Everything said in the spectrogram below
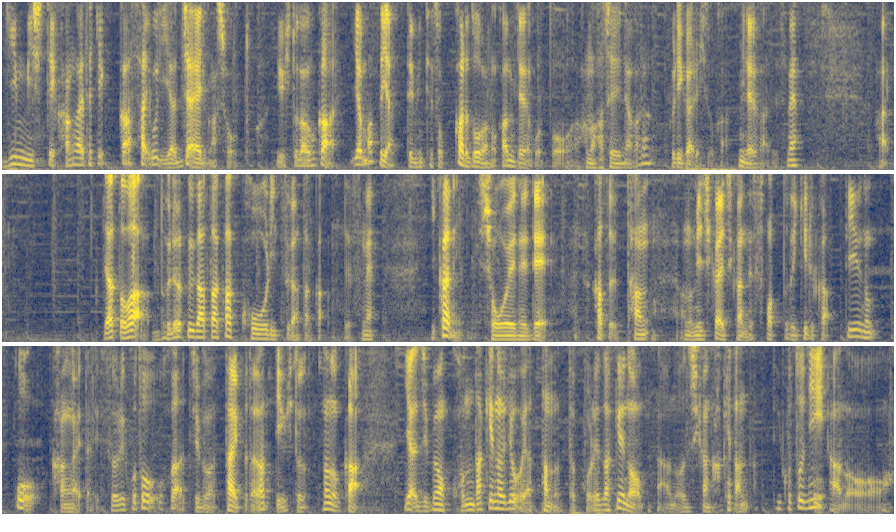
吟味して考えた結果、最後に、いや、じゃあやりましょうという人なのか、いや、まずやってみて、そこからどうなのかみたいなことをあの走りながら振り返る人か、みたいな感じですね。はい。であとは、努力型か効率型かですね。いかに省エネで、かつ短あの短い時間でスパッとできるかっていうのを考えたり、そういうことが自分はタイプだなっていう人なのか、いや、自分はこんだけの量をやったんだったら、これだけのあの時間かけたんだっていうことに、あの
